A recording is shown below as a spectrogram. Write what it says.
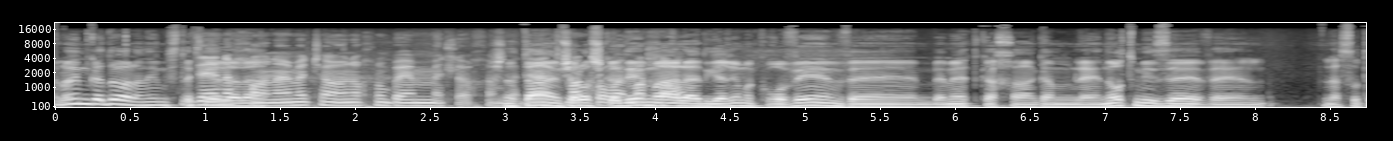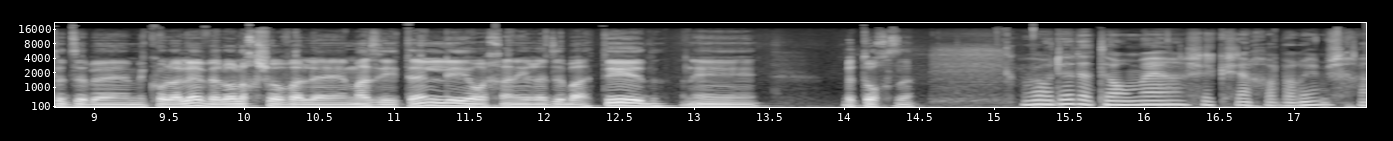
אלוהים גדול, אני מסתכל על ה... זה נכון, האמת שאנחנו באמת לא יכולים לדעת מה קורה מחר. שנתיים, שלוש קדימה על האתגרים הקרובים, ובאמת ככה גם ליהנות מזה, ולעשות את זה מכל הלב, ולא לחשוב על אה, מה זה ייתן לי, או איך אני אראה את זה בעתיד. אני... בתוך זה. ועודד, אתה אומר שכשהחברים שלך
